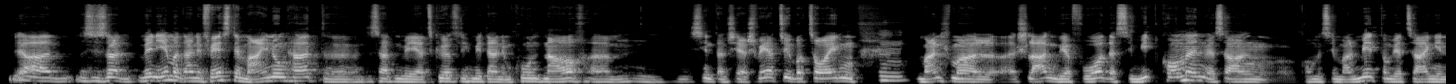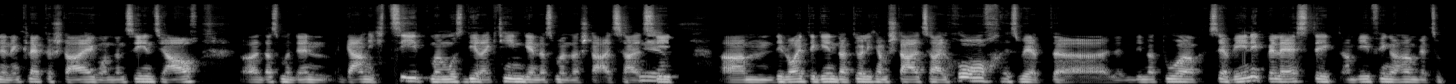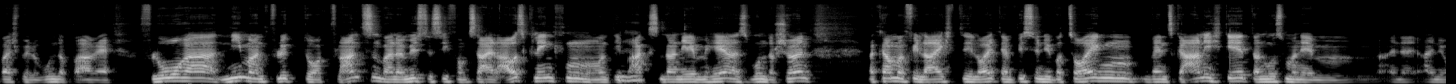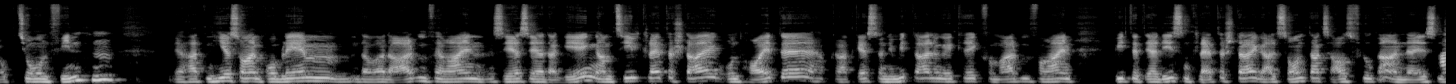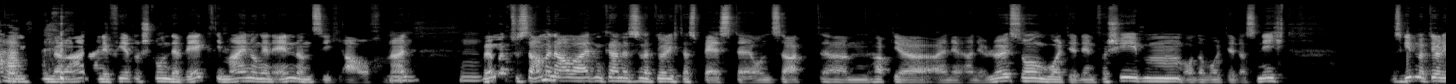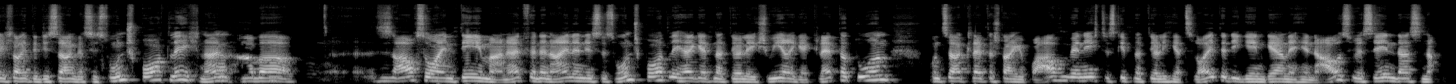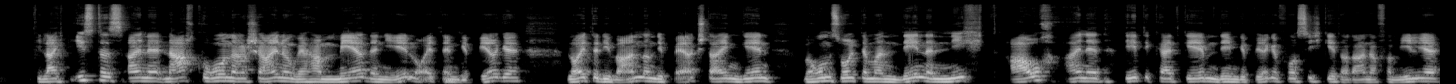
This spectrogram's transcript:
Ja, das ist halt, wenn jemand eine feste Meinung hat, äh, das hatten wir jetzt kürzlich mit einem Kunden auch, ähm, sind dann sehr schwer zu überzeugen. Mhm. Manchmal äh, schlagen wir vor, dass sie mitkommen. Wir sagen, kommen Sie mal mit und wir zeigen Ihnen den Klettersteig und dann sehen Sie auch, äh, dass man den gar nicht sieht. Man muss direkt hingehen, dass man das Stahlseil ja. sieht. Ähm, die Leute gehen natürlich am Stahlseil hoch. Es wird äh, die Natur sehr wenig belästigt. Am Efinger haben wir zum Beispiel eine wunderbare Flora. Niemand pflückt dort Pflanzen, weil er müsste sich vom Seil ausklinken und die mhm. wachsen da nebenher. Das ist wunderschön. Da kann man vielleicht die Leute ein bisschen überzeugen. Wenn es gar nicht geht, dann muss man eben eine, eine Option finden. Wir hatten hier so ein Problem, da war der Alpenverein sehr, sehr dagegen am Zielklettersteig und heute, ich habe gerade gestern die Mitteilung gekriegt vom Alpenverein, bietet er diesen Klettersteig als Sonntagsausflug an. Er ist natürlich von Meran eine Viertelstunde weg, die Meinungen ändern sich auch. Mhm. Wenn man zusammenarbeiten kann, das ist natürlich das Beste und sagt, ähm, habt ihr eine, eine Lösung, wollt ihr den verschieben oder wollt ihr das nicht? Es gibt natürlich Leute, die sagen, das ist unsportlich, nein, aber es ist auch so ein Thema. Nicht? Für den einen ist es unsportlich, er geht natürlich schwierige Klettertouren und sagt, Klettersteige brauchen wir nicht. Es gibt natürlich jetzt Leute, die gehen gerne hinaus. Wir sehen das, vielleicht ist das eine Nach-Corona-Erscheinung. Wir haben mehr denn je Leute im Gebirge Leute, die wandern, die Bergsteigen gehen, warum sollte man denen nicht auch eine Tätigkeit geben, die im Gebirge vor sich geht oder einer Familie,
